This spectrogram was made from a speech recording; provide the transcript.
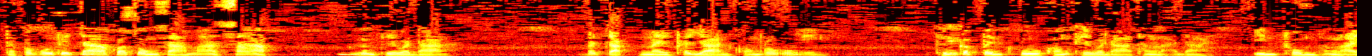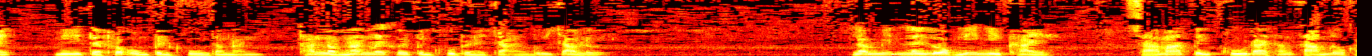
แต่พระพุทธเจ้าก็ทรงสามารถทราบเรื่องเทวดาประจักษ์ในพระญาณของพระองค์เอง ถึงกับเป็นครูของเทวดาทั้งหลายได้ อินทรมทั้งหลายมีแต่พระองค์เป็นครูทั้งนั้น ท่านเหล่านั้นไม่เคยเป็นครูเป็นอาจารย์พระพุทธเจ้าเลย แล้วในโลกนี้มีใคร สามารถเป็นครูได้ทั้งสามโลก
